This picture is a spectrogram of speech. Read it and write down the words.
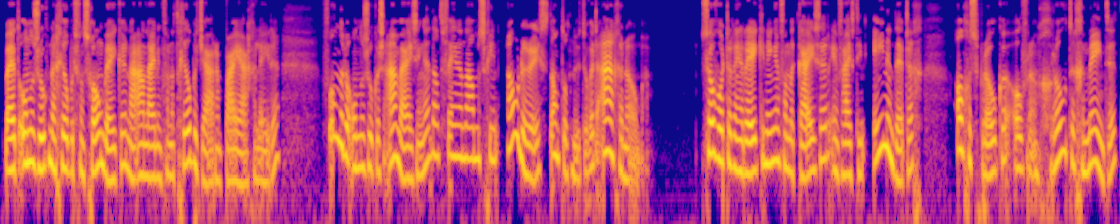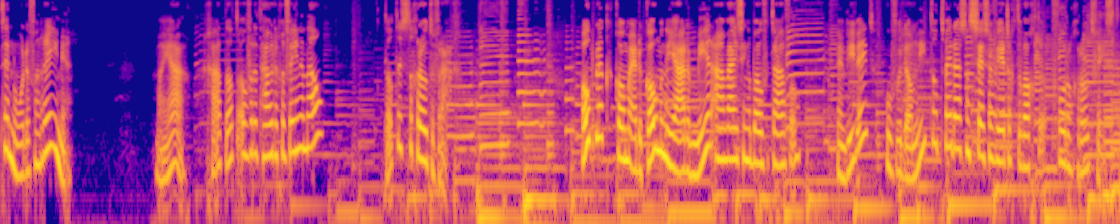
Bij het onderzoek naar Gilbert van Schoonbeke, naar aanleiding van het Gilbertjaar een paar jaar geleden, vonden de onderzoekers aanwijzingen dat Veenendaal misschien ouder is dan tot nu toe werd aangenomen. Zo wordt er in rekeningen van de keizer in 1531 al gesproken over een grote gemeente ten noorden van Renen. Maar ja, gaat dat over het huidige Veenendaal? Dat is de grote vraag. Hopelijk komen er de komende jaren meer aanwijzingen boven tafel. En wie weet hoeven we dan niet tot 2046 te wachten voor een groot feest.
